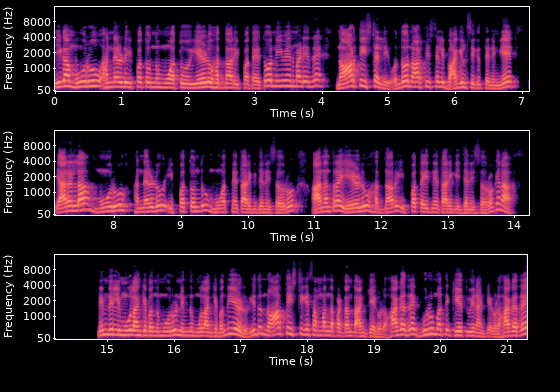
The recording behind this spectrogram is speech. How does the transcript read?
ಈಗ ಮೂರು, ಹನ್ನೆರಡು, ಇಪ್ಪತ್ತೊಂದು, ಮೂವತ್ತು, ಏಳು, ಹದಿನಾರು, ಇಪ್ಪತ್ತೈದು ನೀವೇನ್ ಮಾಡಿ ಅಂದ್ರೆ ನಾರ್ತ್ ಈಸ್ಟ್ ಅಲ್ಲಿ, ಒಂದು ನಾರ್ತ್ ಈಸ್ಟ್ ಅಲ್ಲಿ ಬಾಗಿಲು ಸಿಗುತ್ತೆ ನಿಮ್ಗೆ. ಯಾರೆಲ್ಲ? ಮೂರು, ಹನ್ನೆರಡು, ಇಪ್ಪತ್ತೊಂದು, ಮೂವತ್ತನೇ ತಾರೀಕು ಜನಿಸೋರು ಆನಂತರ ಏಳು, ಹದಿನಾರು, ಇಪ್ಪತ್ತೈದನೇ ತಾರೀಕಿಗೆ ಜನಿಸೋರು ಓಕೆನಾ ನಿಮ್ದು ಇಲ್ಲಿ ಮೂಲಾಂಕೆ ಬಂದು ಮೂರು, ನಿಮ್ದು ಮೂಲಾಂಕೆ ಬಂದು ಏಳು. ಇದು ನಾರ್ತ್ ಈಸ್ಟ್ಗೆ ಸಂಬಂಧಪಟ್ಟಂತ ಅಂಕೆಗಳು. ಹಾಗಾದ್ರೆ ಗುರು ಮತ್ತೆ ಕೇತುವಿನ ಅಂಕೆಗಳು. ಹಾಗಾದ್ರೆ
